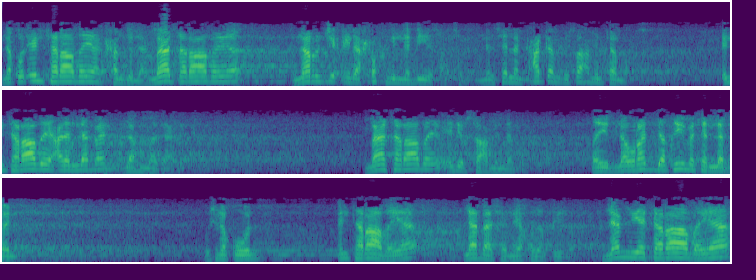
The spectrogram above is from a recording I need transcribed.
نقول إن تراضي الحمد لله. ما تراضي نرجع إلى حكم النبي صلى الله عليه وسلم. النبي صلى الله عليه وسلم حكم بصاع من تمر إن تراضي على اللبن لهما ذلك. ما تراضي يجب صاع من لبن طيب لو رد قيمة اللبن وش نقول؟ إن تراضيا لا بأس أن يأخذ القيمة. لم يتراضيا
